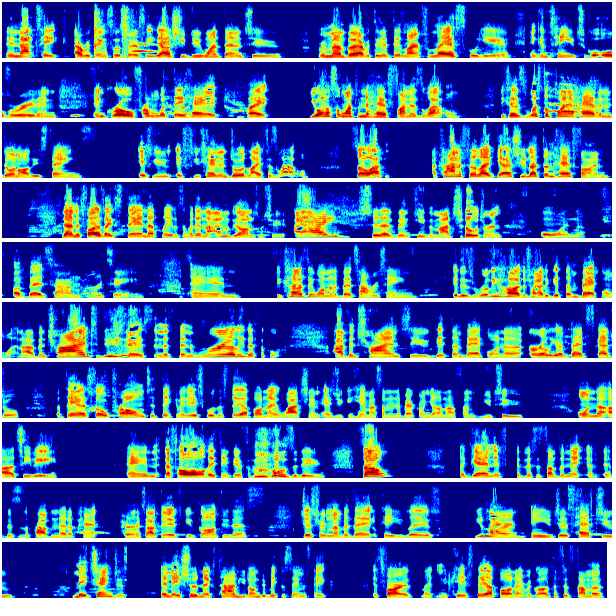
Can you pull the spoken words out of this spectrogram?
and not take everything so seriously. Yes, you do want them to remember everything that they learned from last school year and continue to go over it and and grow from what they had, but you also want them to have fun as well. Because what's the point of having and doing all these things if you if you can't enjoy life as well? So I I kind of feel like yes, you let them have fun. Now, as far as like staying up late and stuff like that, now I'm gonna be honest with you. I should have been keeping my children on a bedtime routine, and because they weren't on a bedtime routine, it is really hard to try to get them back on one. I've been trying to do this, and it's been really difficult. I've been trying to get them back on a earlier bed schedule, but they are so prone to thinking that they're supposed to stay up all night watching. As you can hear my son in the background yelling out some YouTube on the uh, TV, and that's all they think they're supposed to do. So again, if, if this is something that if, if this is a problem that a parent parents out there, if you've gone through this, just remember that okay, you live, you learn, and you just have to make changes and make sure next time you don't do- make the same mistake as far as letting your kids stay up all night, regardless if it's summer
